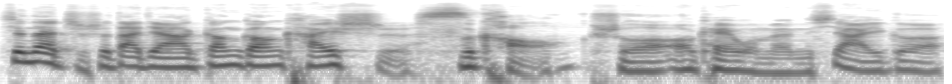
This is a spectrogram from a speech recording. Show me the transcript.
现在只是大家刚刚开始思考，说 OK，我们下一个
